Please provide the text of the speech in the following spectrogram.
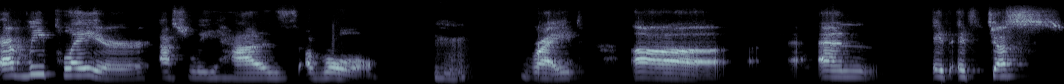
every player actually has a role, mm-hmm. right? Uh, and it, it's just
